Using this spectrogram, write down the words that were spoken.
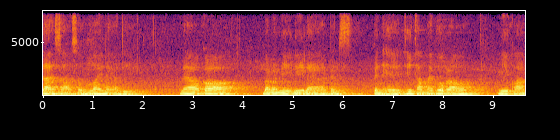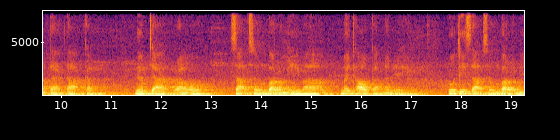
ได้สะสมไว้ในอดีต แล้วก็บารมีนี้แหละเป็นเป็นเหตุที่ทำให้พวกเรามีความแตกต่างกัน เนื่องจากเราสะสมบารมีมาไม่เท่ากันนั่นเอง ผู้ที่สะสมบารมี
